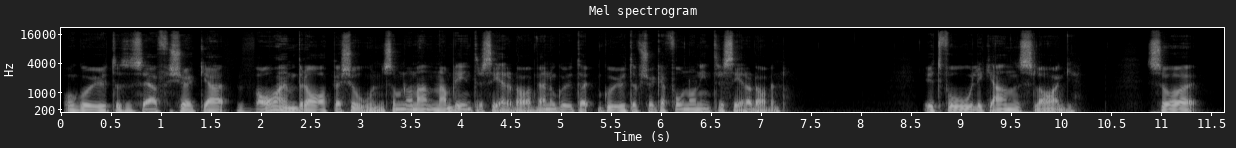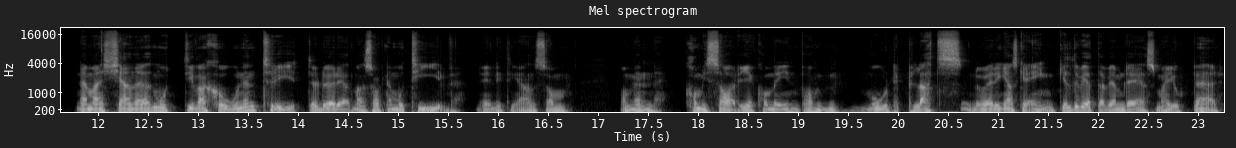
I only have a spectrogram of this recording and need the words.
och gå ut och så säga försöka vara en bra person som någon annan blir intresserad av än att gå ut, och, gå ut och försöka få någon intresserad av en. Det är två olika anslag. Så när man känner att motivationen tryter, då är det att man saknar motiv. Det är lite grann som om en kommissarie kommer in på en mordplats. Då är det ganska enkelt att veta vem det är som har gjort det här.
